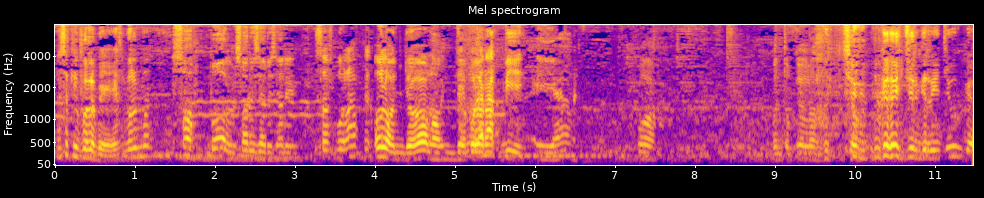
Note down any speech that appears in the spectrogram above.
Masa kayak bola baseball man softball. Sorry sorry sorry. Softball apa? Oh lonjong, Lonjong. Kayak bola rugby. Iya. Wah, bentuknya lonjong, gajir ngeri juga.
